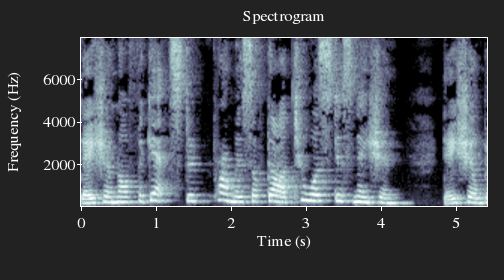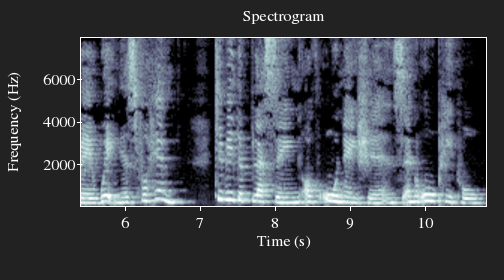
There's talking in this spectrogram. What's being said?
They shall not forget the promise of God towards this nation. They shall bear witness for him to be the blessing of all nations and all people.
